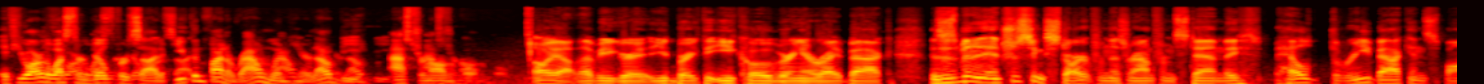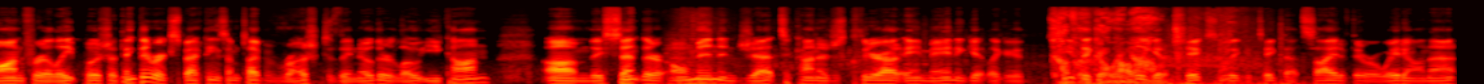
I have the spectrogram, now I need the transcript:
if you are the Western Guilford side, if you can find a round win here, that would be astronomical. Oh yeah, that'd be great. You'd break the eco, bring it right back. This has been an interesting start from this round from STEM. They held three back in spawn for a late push. I think they were expecting some type of rush because they know they're low econ. Um, they sent their Omen and Jet to kind of just clear out A main and get like a see if they could probably get a pick so they could take that side if they were waiting on that.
